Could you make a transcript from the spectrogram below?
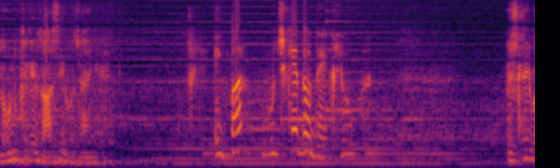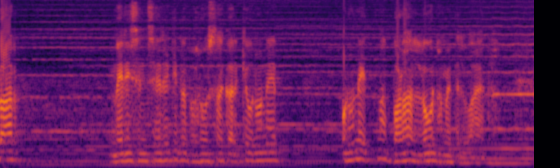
लोन के लिए राज़ी हो जाएँगे। एक बार पूछ के तो देख लो। पिछली बार मेरी सिंसेरिटी पे भरोसा करके उन्होंने उन्होंने इतना बड़ा लोन हमें दिलवाया था।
